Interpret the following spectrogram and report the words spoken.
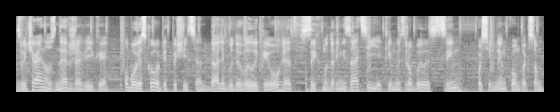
звичайно, з нержавійки. Обов'язково підпишіться. Далі буде великий огляд всіх модернізацій, які ми зробили з цим посівним комплексом.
